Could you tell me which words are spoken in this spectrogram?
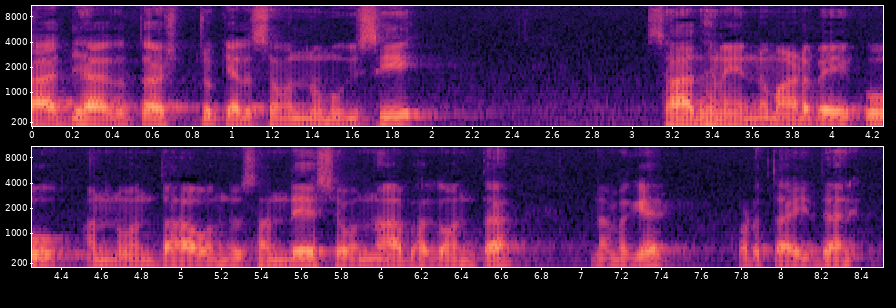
ಸಾಧ್ಯ ಆಗುತ್ತೋ ಅಷ್ಟು ಕೆಲಸವನ್ನು ಮುಗಿಸಿ ಸಾಧನೆಯನ್ನು ಮಾಡಬೇಕು ಅನ್ನುವಂತಹ ಒಂದು ಸಂದೇಶವನ್ನು ಆ ಭಗವಂತ ನಮಗೆ ಕೊಡ್ತಾ ಇದ್ದಾನೆ.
